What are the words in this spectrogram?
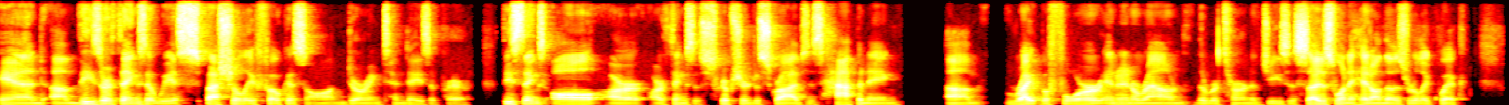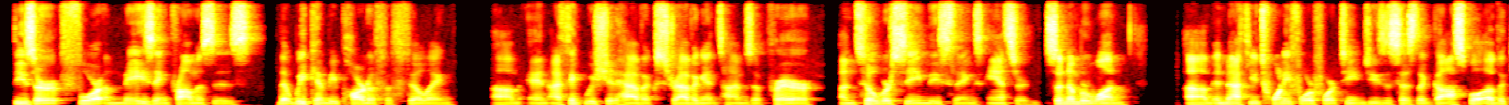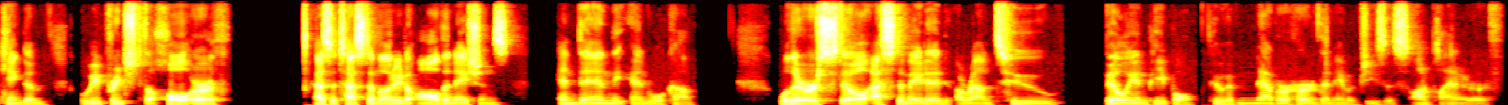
And um, these are things that we especially focus on during 10 days of prayer. These things all are, are things that scripture describes as happening um, right before or in and around the return of Jesus. So I just want to hit on those really quick. These are four amazing promises that we can be part of fulfilling. Um, and I think we should have extravagant times of prayer until we're seeing these things answered. So, number one, um, in Matthew 24 14, Jesus says, The gospel of the kingdom will be preached to the whole earth as a testimony to all the nations, and then the end will come. Well, there are still estimated around 2 billion people who have never heard the name of Jesus on planet Earth.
